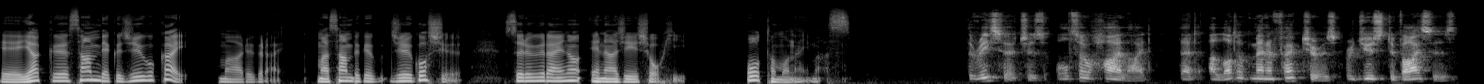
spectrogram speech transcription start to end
えー約315回回るぐらい、 まあ、315周するぐらいのエナジー消費を伴います。The researchers also highlight that a lot of manufacturers produce devices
